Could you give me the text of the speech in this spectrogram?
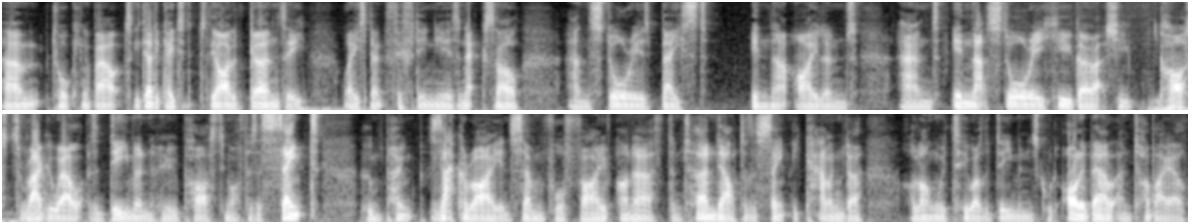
Um, talking about, he dedicated it to the Isle of Guernsey, where he spent 15 years in exile, and the story is based in that island. And in that story, Hugo actually casts Raguel as a demon who passed him off as a saint, whom Pope Zachary in 745 unearthed and turned out of the saintly calendar, along with two other demons called Oribel and Tobiel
